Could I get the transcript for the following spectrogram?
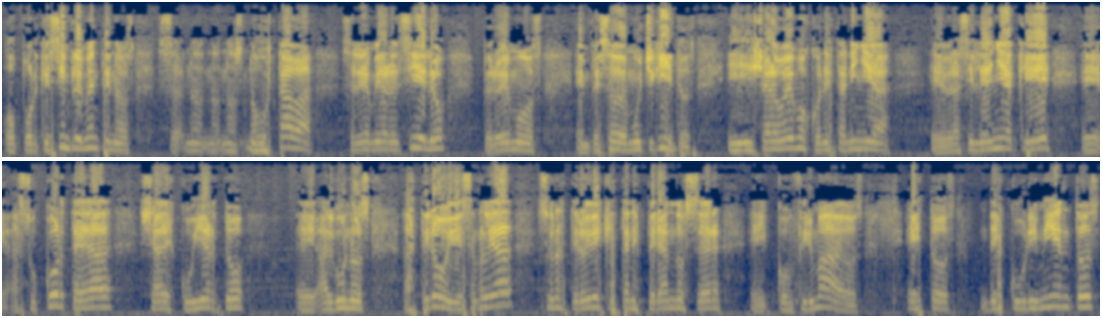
o porque simplemente nos, no- no- nos, nos gustaba salir a mirar el cielo, pero hemos empezado de muy chiquitos. Y ya lo vemos con esta niña eh, brasileña que eh, a su corta edad ya ha descubierto eh, algunos asteroides. En realidad son asteroides que están esperando ser eh, confirmados. Estos descubrimientos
